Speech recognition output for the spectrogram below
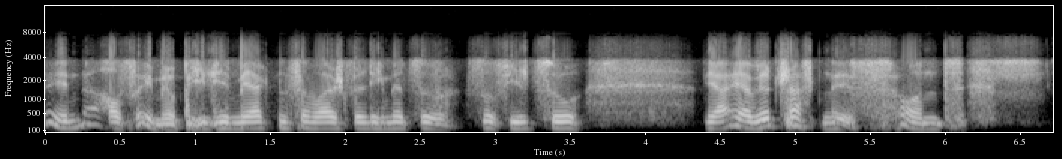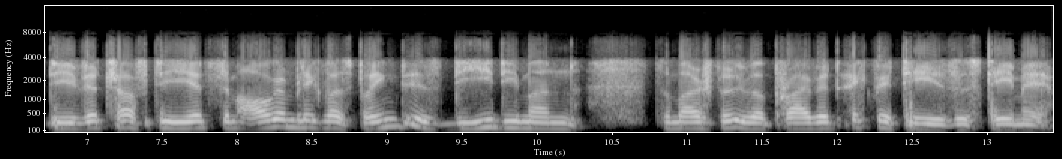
in, auf Immobilienmärkten zum Beispiel nicht mehr zu, so viel zu ja, erwirtschaften ist. Und die Wirtschaft, die jetzt im Augenblick was bringt, ist die, die man zum Beispiel über Private Equity Systeme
